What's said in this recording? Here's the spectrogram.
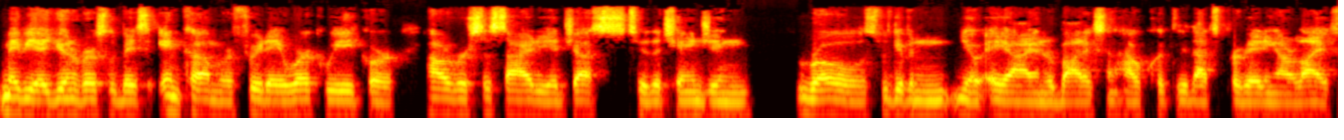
maybe a universal basic income or three day work week or however society adjusts to the changing roles given you know ai and robotics and how quickly that's pervading our life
